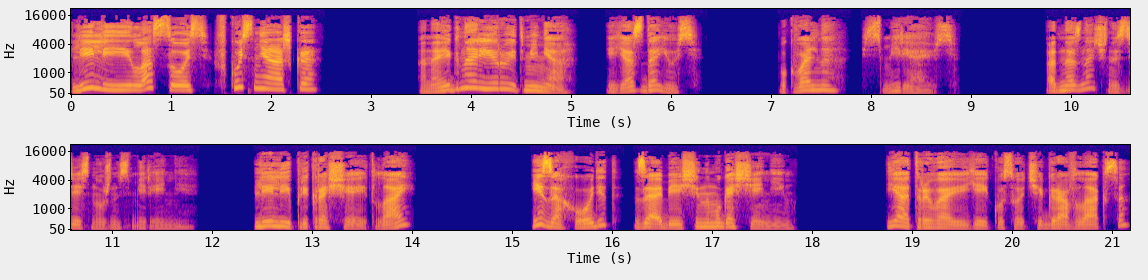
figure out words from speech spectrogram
«Лили, лосось, вкусняшка!» Она игнорирует меня, и я сдаюсь. Буквально смиряюсь. Однозначно здесь нужно смирение. Лили прекращает лай и заходит за обещанным угощением. Я отрываю ей кусочек гравлакса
